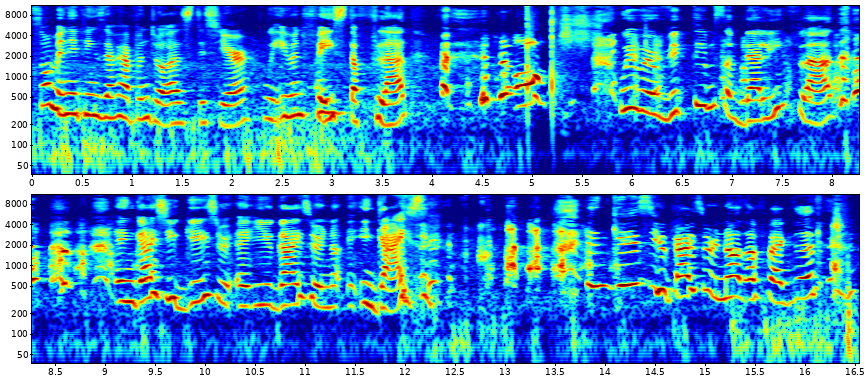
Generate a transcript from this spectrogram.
So many things have happened to us this year. We even faced the flood. oh, we were victims of Delhi flood. and guys, you guys were uh, you guys were not in guys. in case you guys were not affected.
